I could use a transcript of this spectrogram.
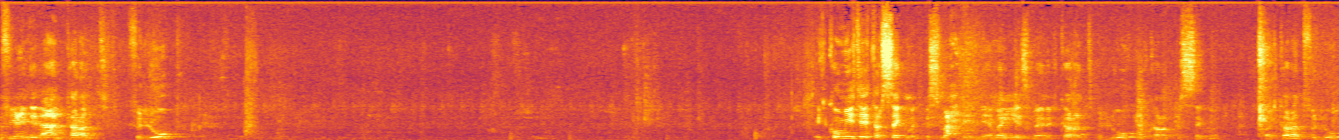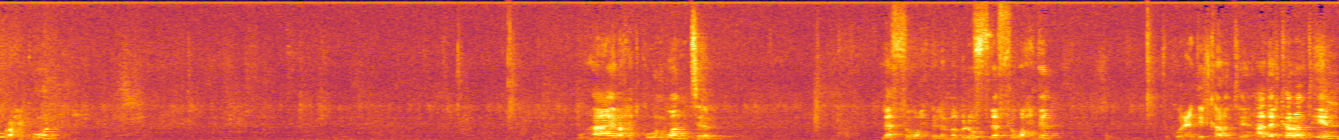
في عندي الآن current في ال loop. ال commutator segment بيسمح لي إني أميز بين الكرنت باللوب والكرنت بالسيجمنت فالكرنت في اللوب راح يكون وهاي راح تكون 1 turn لفة واحدة. لما بلف لفة واحدة بكون عندي ال current هنا. هذا ال current in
